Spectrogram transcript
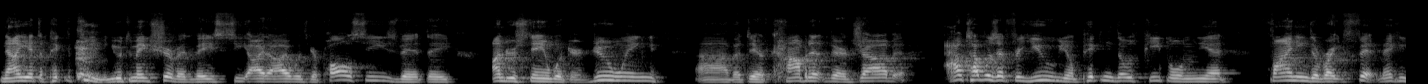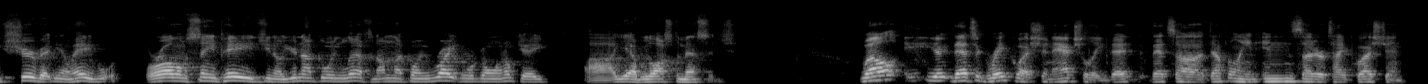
now you have to pick the team, and you have to make sure that they see eye to eye with your policies, that they understand what they're doing, uh, that they're competent at their job. How tough was that for you? You know, picking those people, and yet finding the right fit, making sure that, you know, hey, we're all on the same page. You know, you're not going left and I'm not going right. And we're going, okay, uh, yeah, we lost the message. Well, that's a great question. Actually, that that's uh, definitely an insider type question.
